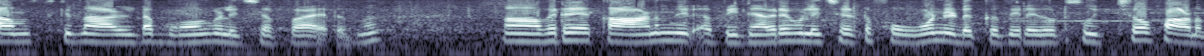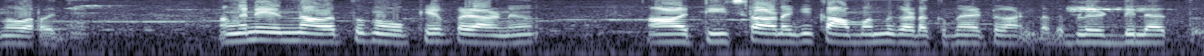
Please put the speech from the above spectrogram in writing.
താമസിക്കുന്ന ആളുടെ മോൻ വിളിച്ചപ്പോഴായിരുന്നു അവരെ കാണുന്നില്ല. പിന്നെ അവരെ വിളിച്ചിട്ട് ഫോൺ എടുക്കുന്നില്ല. ഇതോട്ട് സ്വിച്ച് ഓഫ് ആണെന്ന് പറഞ്ഞു. അങ്ങനെ ഇന്ന് അകത്ത് നോക്കിയപ്പോഴാണ് ആ ടീച്ചറാണെങ്കിൽ കമന്ന് കിടക്കുന്നതായിട്ട് കണ്ടത് ബ്ലഡിലകത്ത്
